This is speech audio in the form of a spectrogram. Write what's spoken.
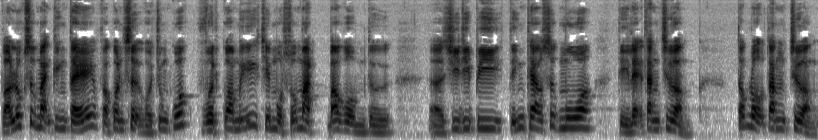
Vào lúc sức mạnh kinh tế và quân sự của Trung Quốc vượt qua Mỹ trên một số mặt bao gồm từ ờ, GDP tính theo sức mua, tỷ lệ tăng trưởng, tốc độ tăng trưởng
